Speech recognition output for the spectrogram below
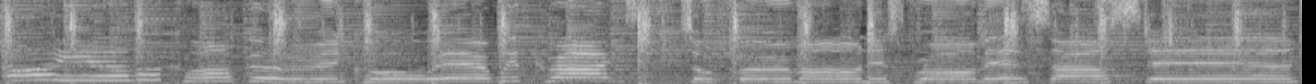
I am a conqueror and co-heir with Christ, so firm on His promise I'll stand.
